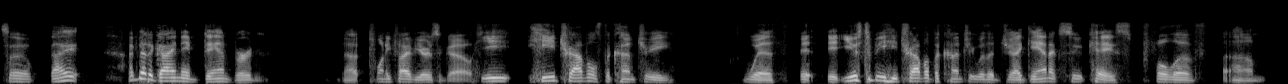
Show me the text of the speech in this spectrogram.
So I I met a guy named Dan Burden about 25 years ago. He he travels the country with it. It used to be he traveled the country with a gigantic suitcase full of um,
